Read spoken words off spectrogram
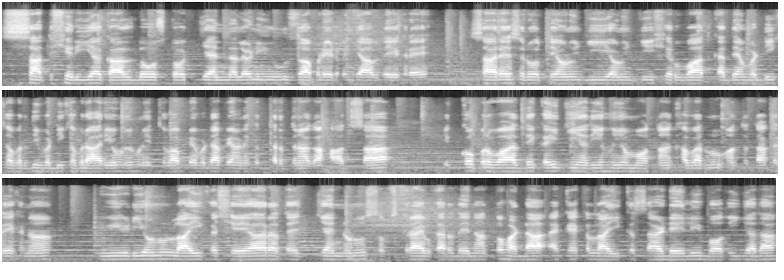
ਸਤਿ ਸ਼੍ਰੀ ਅਕਾਲ ਦੋਸਤੋ, ਚੈਨਲ ਨਿਊਜ਼ ਅਪਡੇਟ ਪੰਜਾਬ ਦੇਖ ਰਹੇ। ਸਾਰੇ ਸਰੋਤਿਆਂ ਨੂੰ ਜੀ ਆਉਣ ਜੀ ਸ਼ੁਰੂਆਤ ਕਰਦੇ ਹਾਂ। ਵੱਡੀ ਖਬਰ ਦੀ ਵੱਡੀ ਖਬਰ ਆ ਰਹੀ ਹੈ। ਹੁਣੇ ਹੁਣੇ ਇੱਥੇ ਵਾਪਰਿਆ ਵੱਡਾ ਭਿਆਨਕ, ਦਰਦਨਾਕ ਹਾਦਸਾ। ਇੱਕੋ ਪਰਿਵਾਰ ਦੇ ਕਈ ਜੀਆਂ ਦੀਆਂ ਹੋਈਆਂ ਮੌਤਾਂ। ਖਬਰ ਨੂੰ ਅੰਤ ਤੱਕ ਦੇਖਣਾ। ਵੀਡੀਓ ਨੂੰ ਲਾਈਕ ਸ਼ੇਅਰ ਅਤੇ ਚੈਨਲ ਨੂੰ ਸਬਸਕ੍ਰਾਈਬ ਕਰ ਦੇਣਾ। ਤੁਹਾਡਾ ਇੱਕ ਇੱਕ ਲਾਈਕ ਸਾਡੇ ਲਈ ਬਹੁਤ ਹੀ ਜ਼ਿਆਦਾ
